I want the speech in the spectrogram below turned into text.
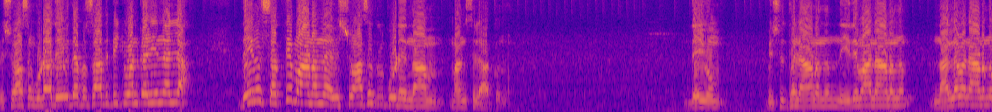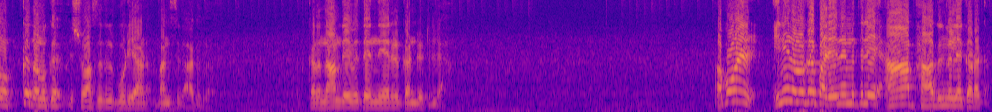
വിശ്വാസം കൂടാതെ ദൈവത്തെ പ്രസാദിപ്പിക്കുവാൻ കഴിയുന്നതല്ല. ദൈവം സത്യമാണെന്ന് വിശ്വാസത്തിൽ കൂടെ നാം മനസ്സിലാക്കുന്നു. ദൈവം വിശുദ്ധനാണെന്നും നീതിമാനാണെന്നും നല്ലവനാണെന്നും ഒക്കെ നമുക്ക് വിശ്വാസത്തിൽ കൂടിയാണ് മനസ്സിലാകുന്നത്. കാരണം നാം ദൈവത്തെ നേരിൽ കണ്ടിട്ടില്ല. അപ്പോൾ ഇനി നമുക്ക് പഴയ നിയമത്തിലെ ആ ഭാഗങ്ങളിലേക്ക് കടക്കാം.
